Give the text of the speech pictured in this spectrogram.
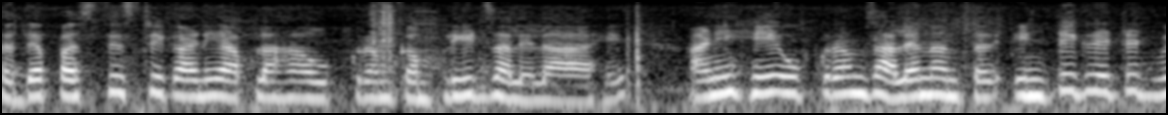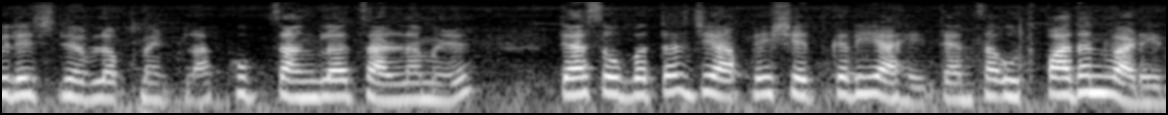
सध्या पस्तीस ठिकाणी आपला हा उपक्रम कंप्लीट झालेला आहे आणि हे उपक्रम झाल्यानंतर इंटिग्रेटेड विलेज डेव्हलपमेंटला खूप चांगलं चालना मिळेल. त्यासोबतच जे आपले शेतकरी आहेत त्यांचा उत्पादन वाढेल.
